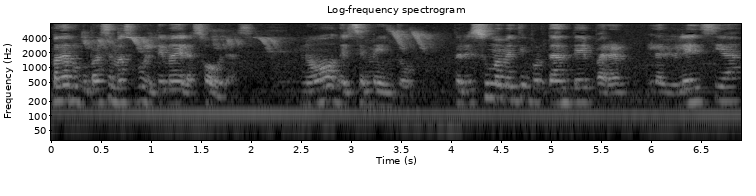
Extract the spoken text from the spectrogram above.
van a preocuparse más por el tema de las obras, ¿no? del cemento. Pero es sumamente importante parar la violencia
